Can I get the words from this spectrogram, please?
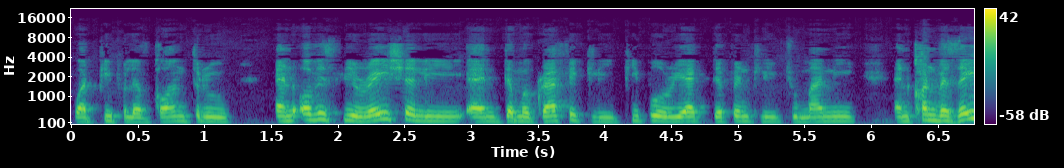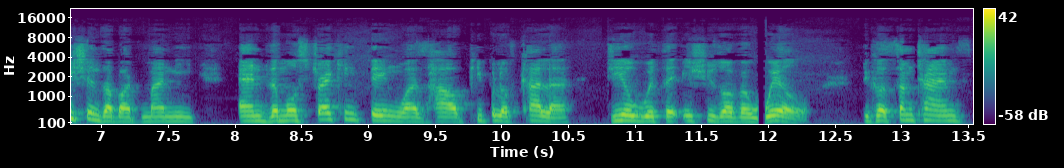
what people have gone through. And obviously, racially and demographically, people react differently to money and conversations about money. And the most striking thing was how people of color deal with the issues of a will. Because sometimes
